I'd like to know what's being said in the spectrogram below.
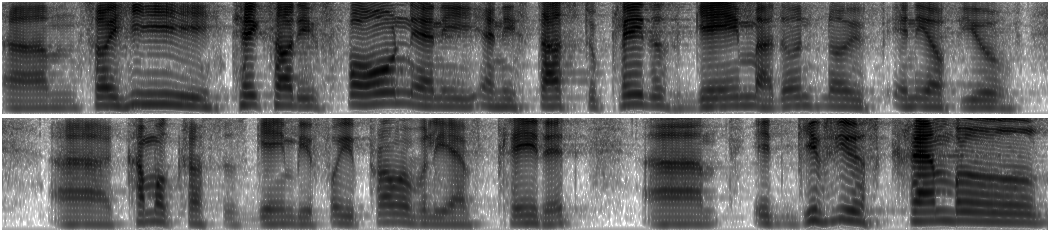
Um, so he takes out his phone and he, and he starts to play this game. I don't know if any of you have uh, come across this game before. You probably have played it. Um, it gives you scrambled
